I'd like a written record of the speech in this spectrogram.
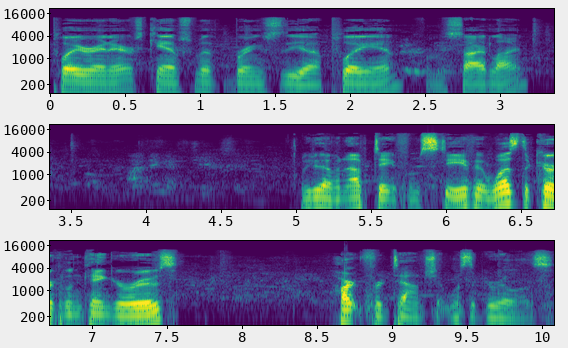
player in there. As Cam Smith brings the uh, play in from the sideline. We do have an update from Steve. It was the Kirkland Kangaroos. Hartford Township was the Gorillas.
